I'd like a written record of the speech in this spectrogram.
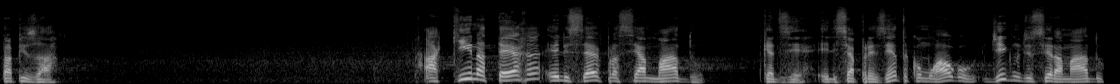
Para pisar. Aqui na terra ele serve para ser amado. Quer dizer, ele se apresenta como algo digno de ser amado,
